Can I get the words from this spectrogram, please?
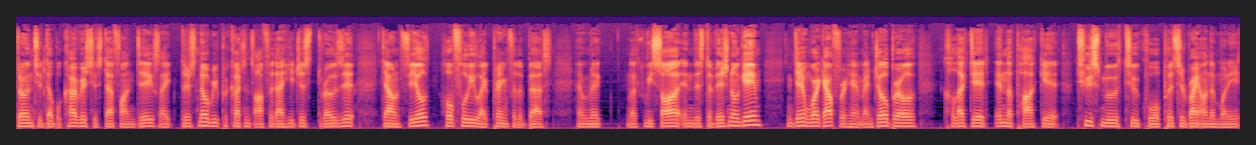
thrown to double coverage to Stefon Diggs? Like, there's no repercussions off of that. He just throws it downfield, hopefully, like praying for the best. And like, like we saw in this divisional game, it didn't work out for him. And Joe Burrow collected in the pocket, too smooth, too cool, puts it right on the money,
